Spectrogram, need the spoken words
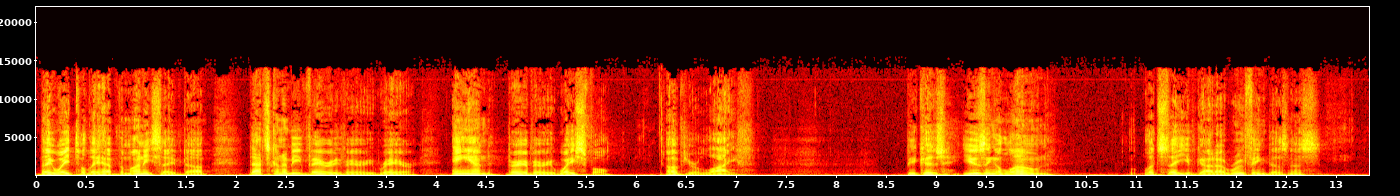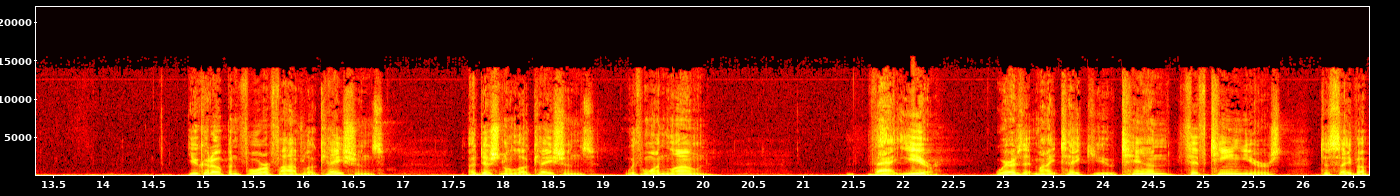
They wait till they have the money saved up. That's going to be very, very rare and very, very wasteful of your life. Because using a loan let's say you've got a roofing business, you could open four or five locations, additional locations, with one loan that year, whereas it might take you 10, 15 years to save up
